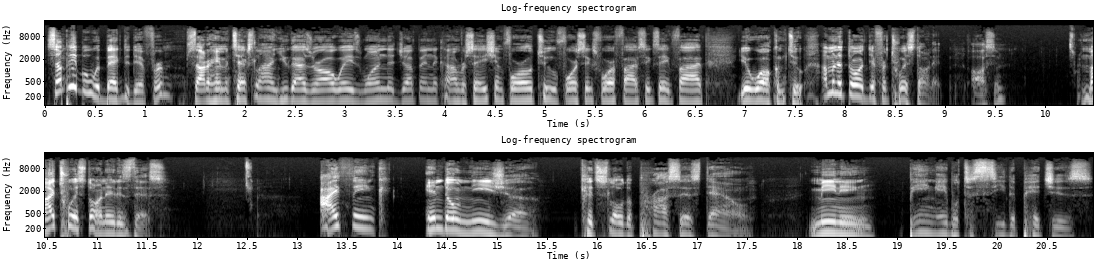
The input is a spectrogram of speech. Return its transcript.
Some people would beg to differ. Sauter Heyman text line, you guys are always one to jump in the conversation. 402 464 5685. You're welcome to. I'm going to throw a different twist on it. Awesome. My twist on it is this I think Indonesia could slow the process down, meaning being able to see the pitches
